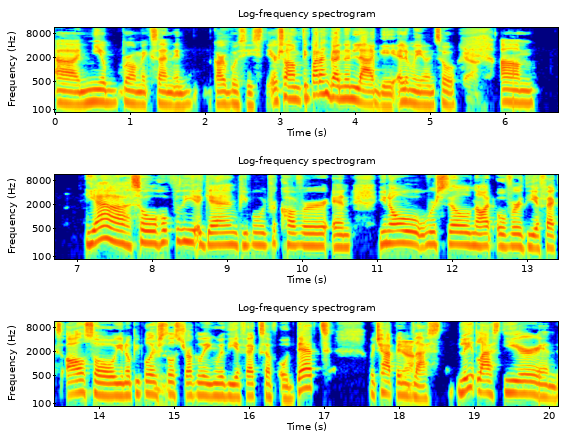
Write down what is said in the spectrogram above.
uh, neobromexan and carbocysteine or something. Parang ganun lagi. Alam mo yun? So, Yeah. um, yeah so hopefully again people would recover and you know we're still not over the effects also you know people are Mm. still struggling with the effects of odette which happened Yeah. last late last year and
